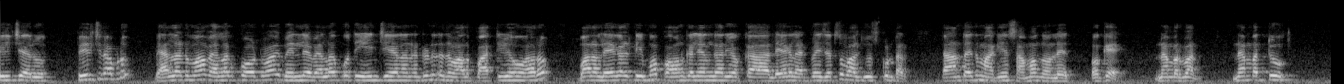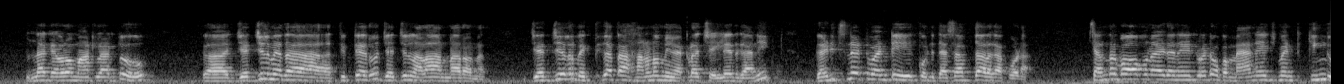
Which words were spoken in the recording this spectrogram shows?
పిలిచారు. పిలిచినప్పుడు వెళ్ళడమా? వెళ్ళకపోవటమా? వెళ్ళే వెళ్ళకపోతే ఏం చేయాలన్నటువంటిది అది వాళ్ళ పార్టీ వ్యవహారం. వాళ్ళ లీగల్ టీమో పవన్ కళ్యాణ్ గారి యొక్క లీగల్ అడ్వైజర్స్ వాళ్ళు చూసుకుంటారు. దాంతో అయితే మాకేం సంబంధం లేదు. Okay number one number two ఇందాక ఎవరో మాట్లాడుతూ జడ్జిల మీద తిట్టారు జడ్జిలను అలా అన్నారు అన్నారు. జడ్జిల వ్యక్తిగత హననం మేము ఎక్కడా చేయలేదు కానీ గడిచినటువంటి కొన్ని దశాబ్దాలుగా కూడా చంద్రబాబు నాయుడు అనేటువంటి ఒక మేనేజ్మెంట్ కింగ్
